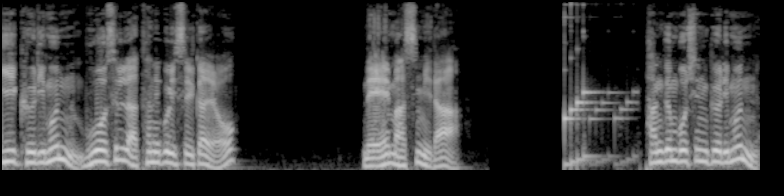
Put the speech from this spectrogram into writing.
이 그림은 무엇을 나타내고 있을까요? 네, 맞습니다. 방금 보신 그림은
